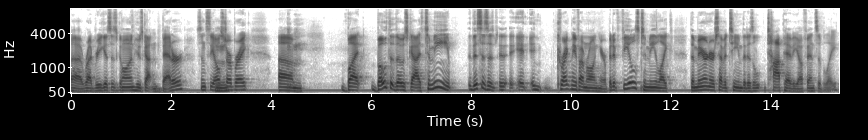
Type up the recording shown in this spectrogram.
uh, Rodriguez has gone, who's gotten better since the All Star break. Um, but both of those guys, to me, this is a. It, it, correct me if I'm wrong here, but it feels to me like the Mariners have a team that is top heavy offensively.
